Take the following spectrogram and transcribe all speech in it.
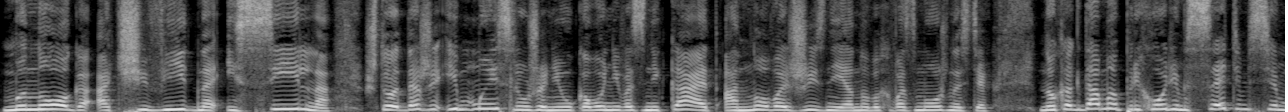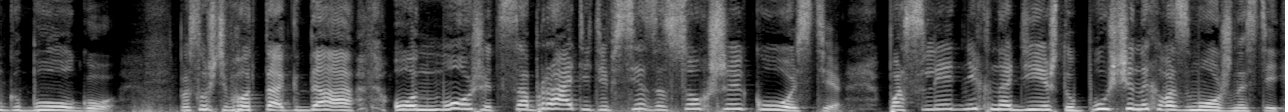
много, очевидно и сильно, что даже и мысли уже ни у кого кого не возникает о новой жизни и о новых возможностях. Но когда мы приходим с этим всем к Богу, послушайте, вот тогда Он может собрать эти все засохшие кости, последних надежд, упущенных возможностей,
